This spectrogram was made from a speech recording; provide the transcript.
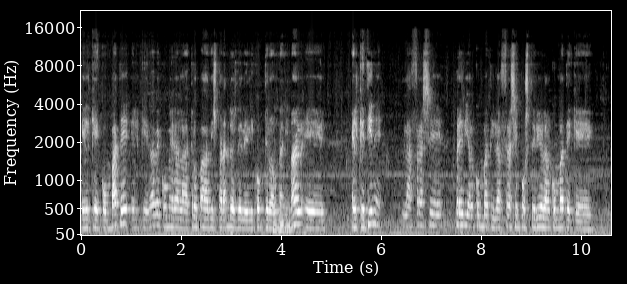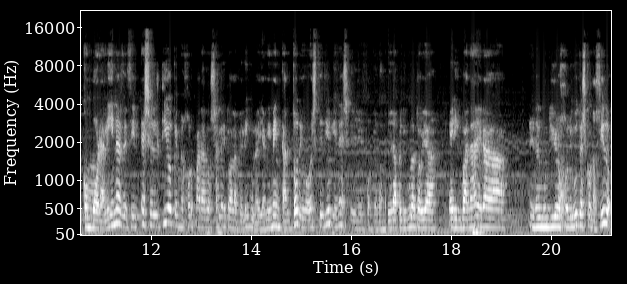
el que combate, el que da de comer a la tropa disparando desde el helicóptero a un animal, eh, el que tiene la frase previa al combate y la frase posterior al combate que con moralina, es decir, es el tío que mejor parado sale de toda la película. Y a mí me encantó, digo, ¿este tío quién es? Eh, porque cuando vi la película todavía Eric Bana era en el mundillo de Hollywood desconocido.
